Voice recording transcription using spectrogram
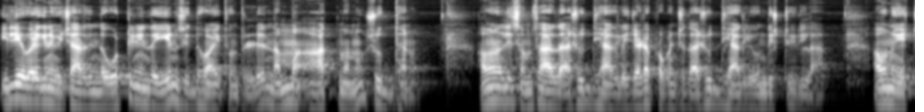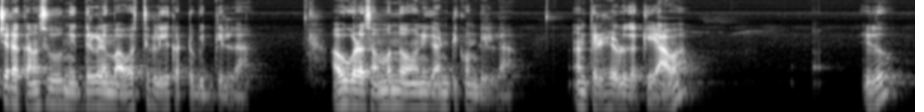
ಇಲ್ಲಿಯವರೆಗಿನ ವಿಚಾರದಿಂದ ಒಟ್ಟಿನಿಂದ ಏನು ಸಿದ್ಧವಾಯಿತು ಅಂತ ಹೇಳಿದರೆ, ನಮ್ಮ ಆತ್ಮನು ಶುದ್ಧನು. ಅವನಲ್ಲಿ ಸಂಸಾರದ ಅಶುದ್ಧಿಯಾಗಲಿ ಜಡ ಪ್ರಪಂಚದ ಅಶುದ್ಧಿಯಾಗಲಿ ಒಂದಿಷ್ಟು ಇಲ್ಲ. ಅವನು ಎಚ್ಚರ, ಕನಸು, ನಿದ್ರೆಗಳೆಂಬ ಅವಸ್ಥೆಗಳಿಗೆ ಕಟ್ಟು ಬಿದ್ದಿಲ್ಲ ಅವುಗಳ ಸಂಬಂಧ ಅವನಿಗೆ ಅಂಟಿಕೊಂಡಿಲ್ಲ. ಅಂತೇಳಿ ಹೇಳುವುದಕ್ಕೆ ಯಾವ, ಇದು,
